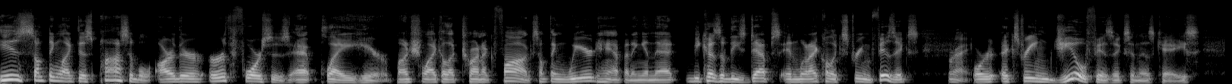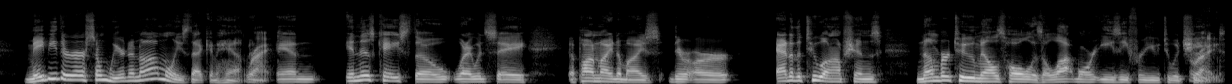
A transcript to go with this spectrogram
is something like this possible are there earth forces at play here much like electronic fog something weird happening in that because of these depths and what i call extreme physics Right. or extreme geophysics in this case maybe there are some weird anomalies that can happen Right. and In this case, though, what I would say, upon my demise, there are out of the two options, number two, Mel's Hole, is a lot more easy for you to achieve. Right.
